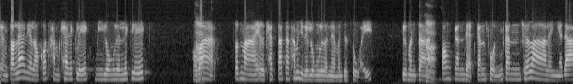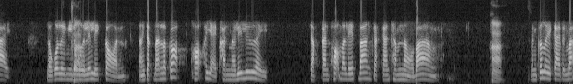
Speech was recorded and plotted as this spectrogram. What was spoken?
อย่างตอนแรกเนี่ยเราก็ทำแค่เล็ก ๆ มีโรงเรือนเล็ก ๆ เพราะฮะว่าต้นไม้เออแคคตัสนะถ้ามันอยู่ในโรงเรือนเนี่ยมันจะสวย คือมันจะฮะป้องกันแดดกันฝนกันเชื้อราอะไรอย่างเงี้ยได้ เราก็เลยมีครัโรบงเรือนเล็กๆก่อน หลังจากนั้นเราก็เพาะขยายพันธุ์มาเรื่อยๆจากการเพาะเมล็ดบ้างจากการชำหน่อบ้างฮะมันก็เลยกลายเป็นว่า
